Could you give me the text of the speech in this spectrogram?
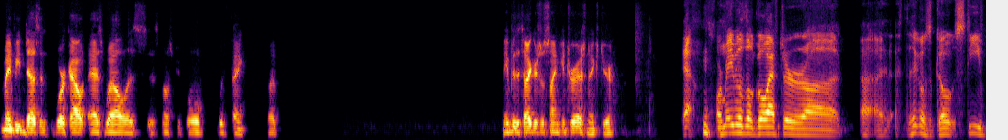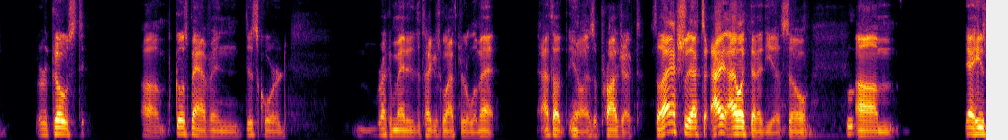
maybe doesn't work out as well as as most people would think but maybe the tigers will sign contreras next year yeah. Or maybe they'll go after uh, uh I think it was Ghost Steve or Ghost um, Ghostbath in Discord recommended the Tigers go after Lamette. I thought, you know, as a project. So I actually, that's I, I like that idea. So, um, yeah, he's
